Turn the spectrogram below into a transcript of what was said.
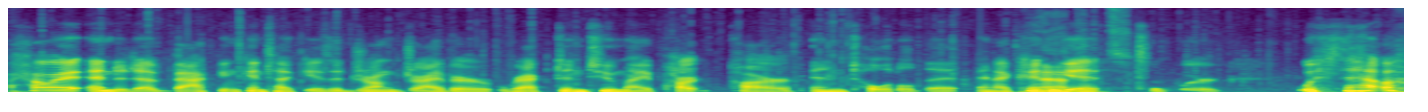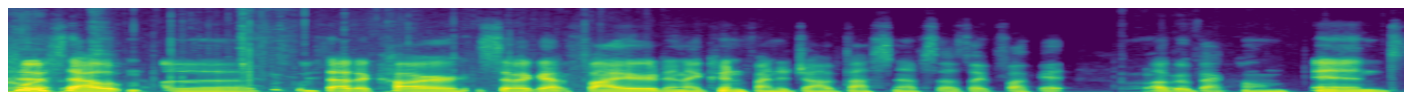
how I ended up back in Kentucky as a drunk driver wrecked into my parked car and totaled it, and I couldn't get to work without without uh without a car. So I got fired and I couldn't find a job fast enough. So I was like, fuck it. I'll go back home. And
